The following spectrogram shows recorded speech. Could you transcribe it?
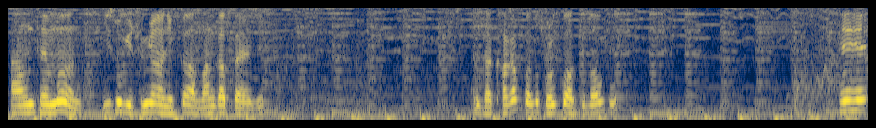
다음 템은 이속이 중요하니까 망갑 가야지. 나 가갑 가도 좋을 것 같기도 하고. 헤헤.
